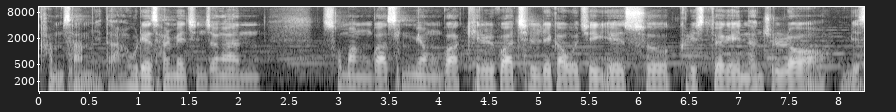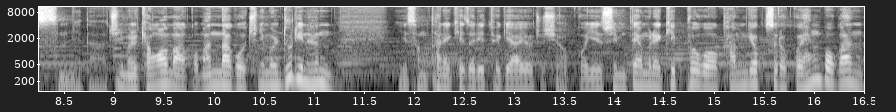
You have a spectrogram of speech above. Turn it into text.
감사합니다. 우리의 삶의 진정한 소망과 생명과 길과 진리가 오직 예수 그리스도에게 있는 줄로 믿습니다. 주님을 경험하고 만나고 주님을 누리는 이 성탄의 계절이 되게 하여 주시옵고 예수님 때문에 기쁘고 감격스럽고 행복한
